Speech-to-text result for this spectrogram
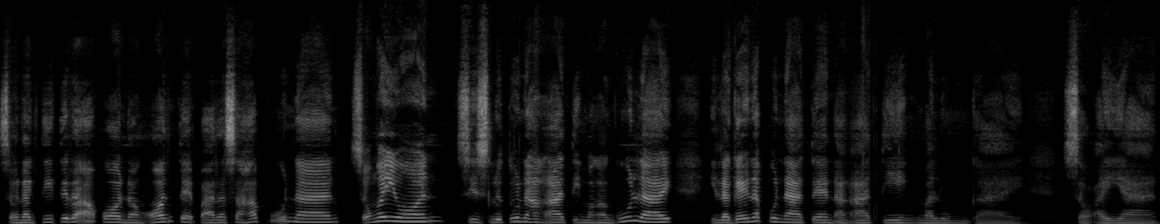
So, nagtitira ako ng onte para sa hapunan. So, ngayon, since luto na ang ating mga gulay, ilagay na po natin ang ating malunggay. So, ayan.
